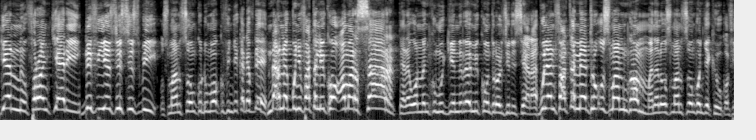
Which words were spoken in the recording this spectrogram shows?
génn frontières yi défier justice bi Ousmane Sonko du moo ko fi a def de ndax nag bu ñu fàttali ko Omar Sarr tere woon nañ ko mu génn réew mi contrôle judiciaire bu leen fàtte maître Ousmane Ngom na la Ousmane Sonko njëkkiwu ko fi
